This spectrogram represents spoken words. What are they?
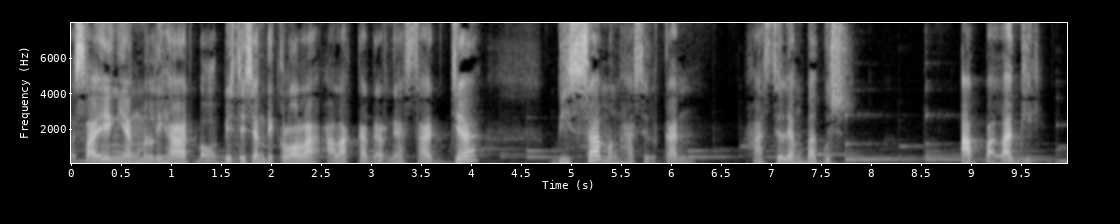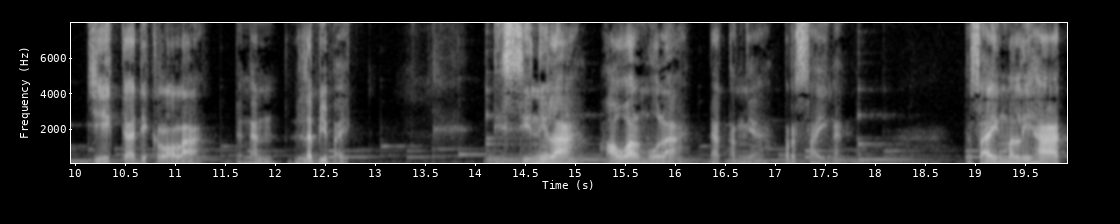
Pesaing yang melihat bahwa bisnis yang dikelola ala kadarnya saja bisa menghasilkan hasil yang bagus. Apalagi jika dikelola dengan lebih baik. Di sinilah awal mula datangnya persaingan. Pesaing melihat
